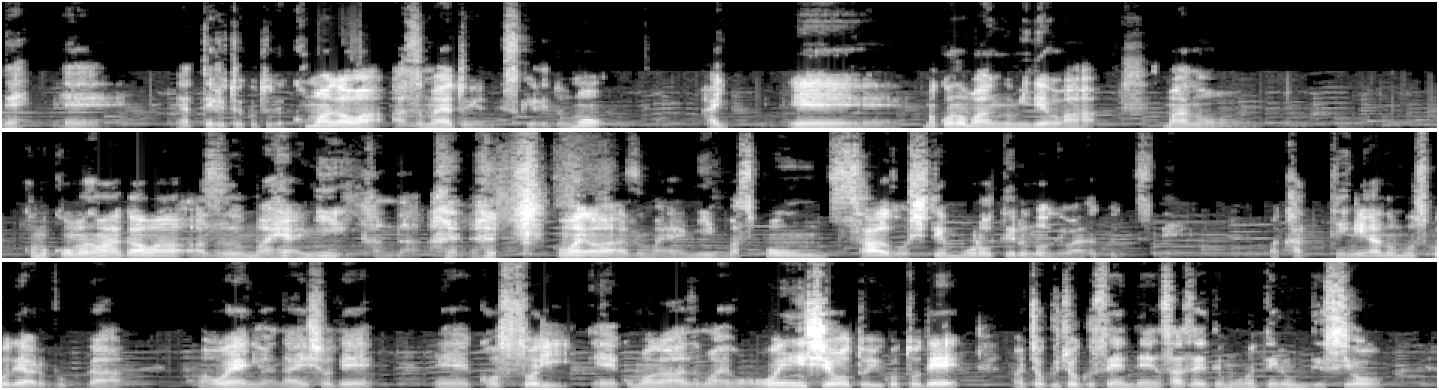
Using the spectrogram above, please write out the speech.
ね、えー、やってるということで、駒川あずま屋というんですけれども、はい。えー、まあ、この番組では、まあ、あの、この駒川あずま屋に、噛んだ。駒川あずま屋に、まあ、スポンサードしてもろてるのではなくですね、まあ、勝手にあの息子である僕が、まあ、親には内緒で、えー、こっそり、えー、駒川あずま屋を応援しようということで、まあ、ちょくちょく宣伝させてもらってるんですよ。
